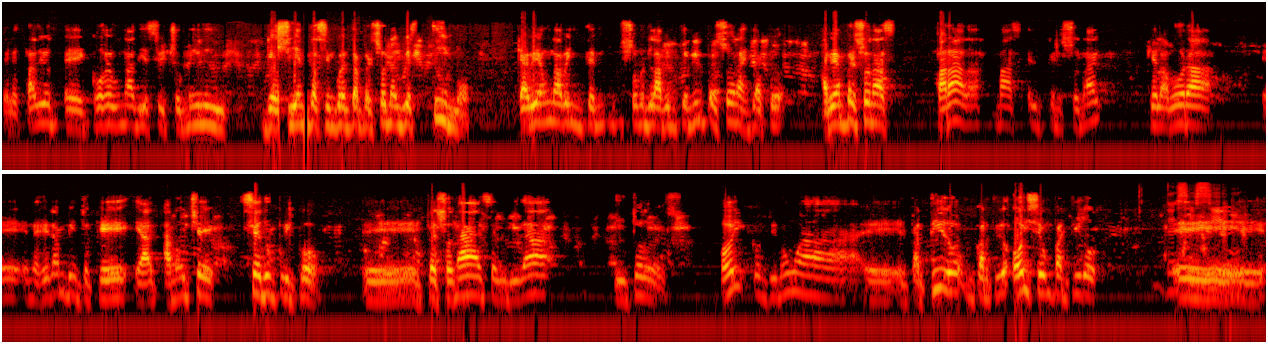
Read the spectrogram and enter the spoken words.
El estadio eh, coge unas 18.250 personas. Yo estimo que había una 20, sobre las 20.000 personas, ya que habían personas paradas, más el personal que labora en el girambito, que anoche se duplicó. Eh, personal, seguridad y todo eso. Hoy continúa eh, el partido, un partido, hoy sea un partido eh,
